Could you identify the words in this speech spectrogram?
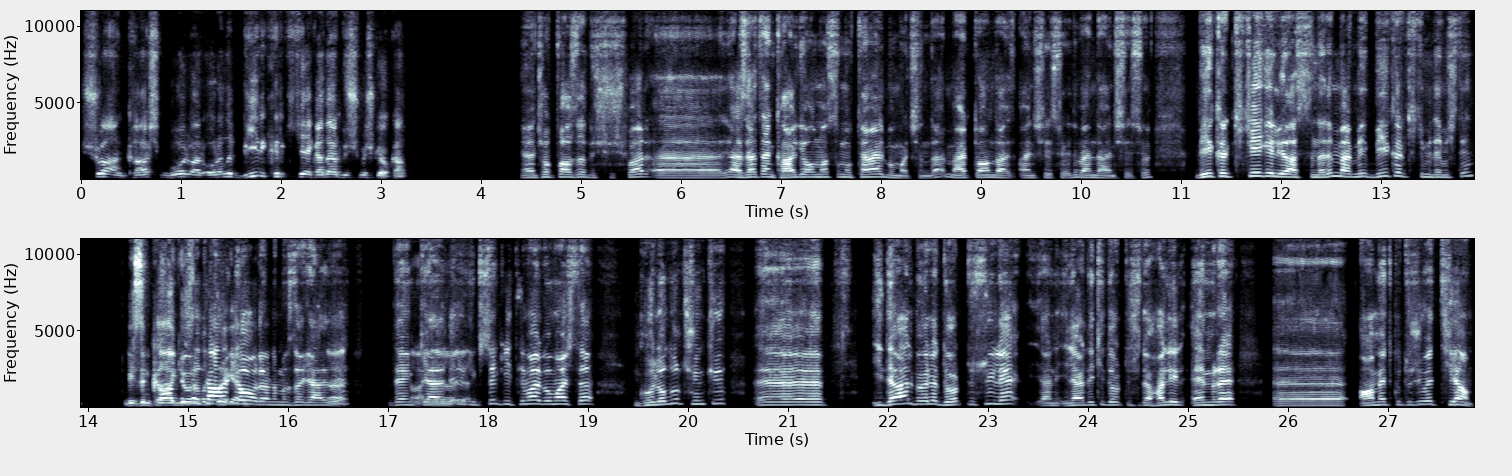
şu an karşı gol var oranı 1.42'ye kadar düşmüş Gökhan. Yani çok fazla düşüş var. Eee, ya zaten KG olması muhtemel bu maçında. Mert Doğan da aynı şeyi söyledi. Ben de aynı şeyi söyledim. 1.42'ye geliyor aslında değil mi? Ben 1.42 mi demiştin? Bizim KG bizim oranımıza KG geldi. oranımıza geldi. Evet. Denk Aynen geldi. öyle. Yüksek ihtimal bu maçta gol olur çünkü eee, ideal böyle dörtlüsüyle yani ilerideki dörtlüsüyle Halil, Emre, eee, Ahmet Kutucu ve Tiam.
